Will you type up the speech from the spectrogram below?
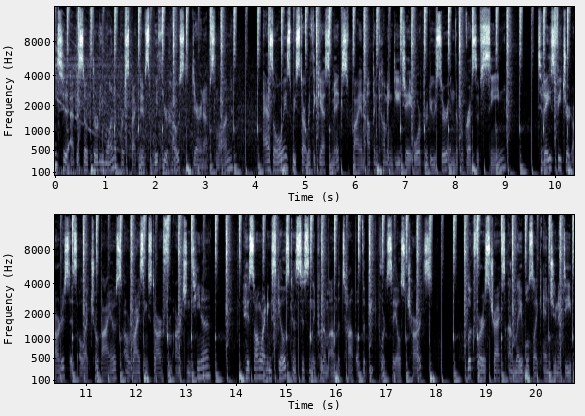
everyone to episode 31 of Perspectives with your host, Darren Epsilon. As always, we start with a guest mix by an up and coming DJ or producer in the progressive scene. Today's featured artist is Electrobios, a rising star from Argentina. His songwriting skills consistently put him on the top of the Beatport sales charts. Look for his tracks on labels like Anjuna Deep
